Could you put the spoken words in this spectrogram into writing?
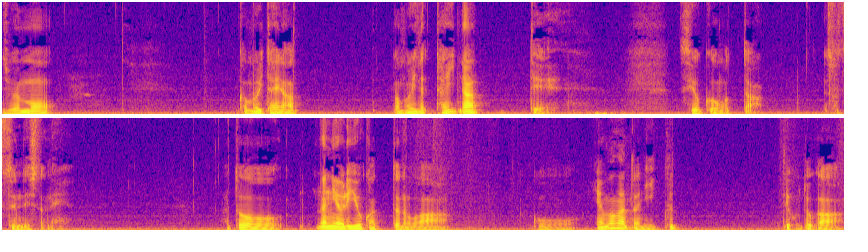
自分も頑張りたいな頑張りたいなって強く思った卒戦でしたね。あと何より良かったのはこう山形に行くってことが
